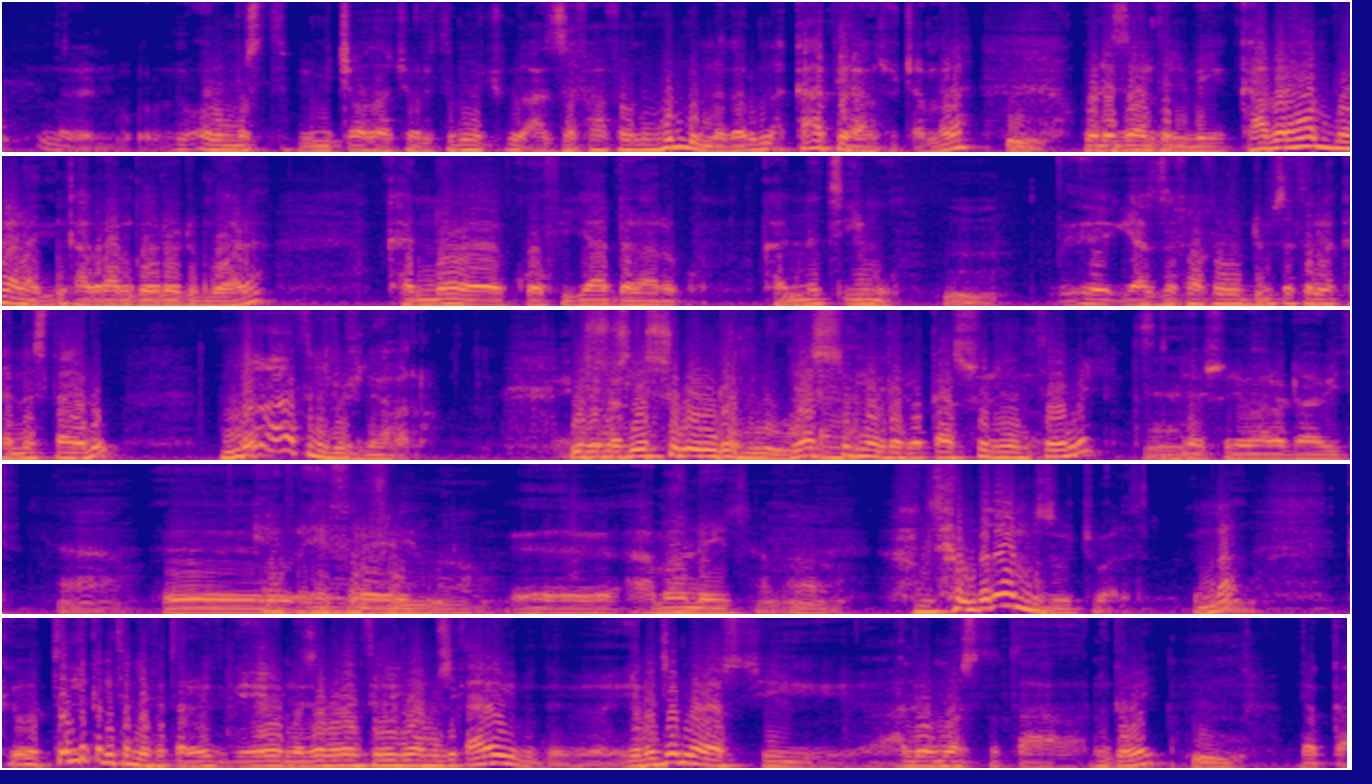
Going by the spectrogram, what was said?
almost በሚጫወታቸው rhythm ኦቹ፣ አዘፋፈኑ፣ ሁሉም ነገሩ ከ appearance ኡ ጨምረ ወደዛ እንትን ከአብርሃም በኋላ ግን ከአብርሃም ገብረመድህን በኋላ ከነ ኮፍያ አደራረጉ ከነ ጺሙ ያዘፋፈኑ ድምፀትና ከነ ስታይሉ ማአት ልጆች ነው ያፈራው። የእሱ መንገድ ነው። የእሱ መንገድ በቃ እሱን እንትን የሚል ለምሱን የማረው ዳዊት፣ ኤፍሬም፣ አማኑኤል በጣም ብዙዎቹ ማለት ነው። እና ትልቅ እንትን የፈጠረው። ዘመናዊ ትግርኛ ሙዚቃ ላይ የመጀመሪያ ስ አልበም ማስጠጣ ምግቤ በቃ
